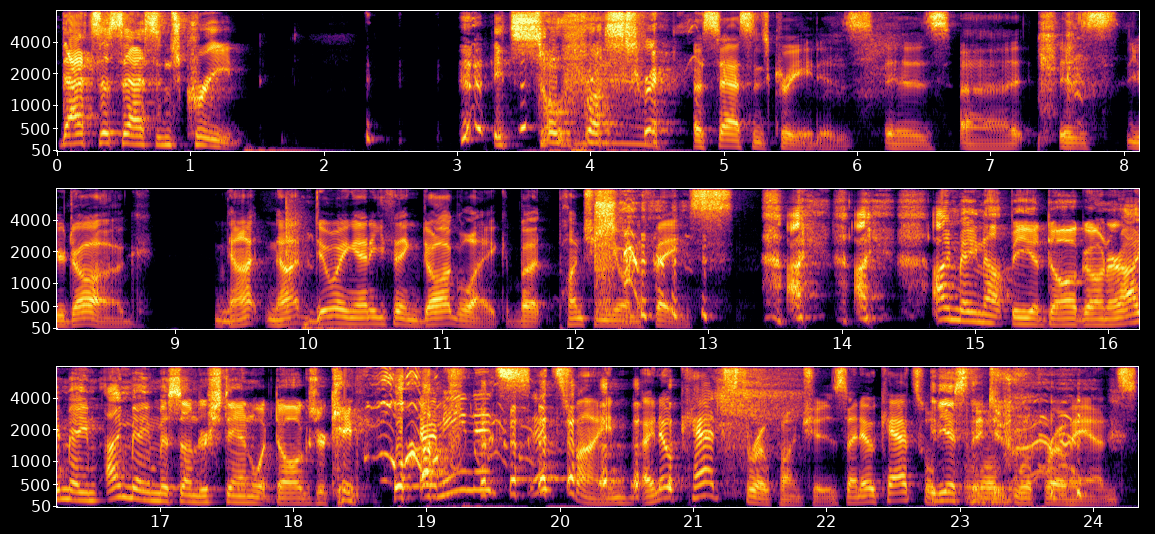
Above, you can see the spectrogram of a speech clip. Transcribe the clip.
That's Assassin's Creed. It's so frustrating. Assassin's Creed is is uh, is your dog not not doing anything dog like, but punching you in the face. I, I I may not be a dog owner. I may I may misunderstand what dogs are capable of. I mean, it's it's fine. I know cats throw punches. I know cats will Yes, they will, do. will throw hands.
